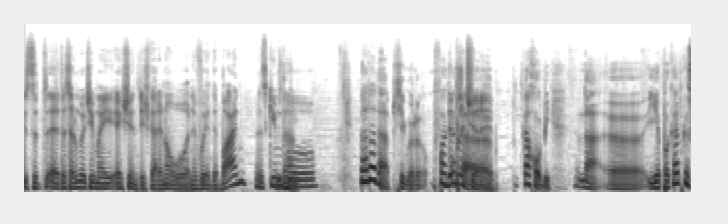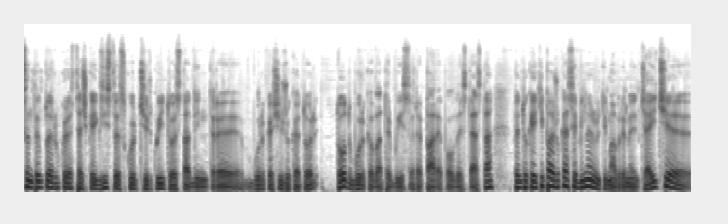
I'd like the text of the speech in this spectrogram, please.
să, trebuie să ajungă cei mai excentrici, care nu au nevoie de bani, în schimb... Da. o- Da, da, da, sigur. O fac De așa, plăcere. Ca hobby. Da, uh, e păcat că se întâmplă lucrurile astea și că există scurt circuitul ăsta dintre burcă și jucători. Tot burcă va trebui să repare povestea asta, pentru că echipa jucase bine în ultima vreme. Deci aici e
